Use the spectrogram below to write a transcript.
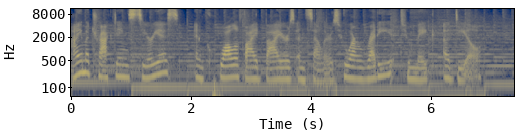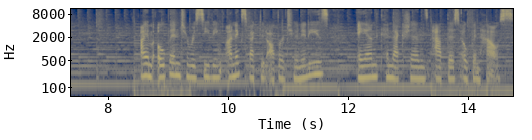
I am attracting serious and qualified buyers and sellers who are ready to make a deal. I am open to receiving unexpected opportunities and connections at this open house.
